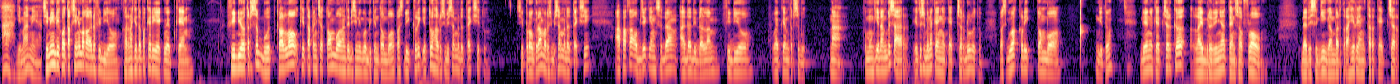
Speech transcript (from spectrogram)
Ah, gimana ya? Sini di kotak sini bakal ada video. Karena kita pakai React webcam. Video tersebut kalau kita pencet tombol nanti di sini gue bikin tombol, pas diklik itu harus bisa mendeteksi tuh. Si program harus bisa mendeteksi apakah objek yang sedang ada di dalam video webcam tersebut. Nah, kemungkinan besar itu sebenarnya kayak nge-capture dulu tuh. Pas gua klik tombol gitu, dia nge-capture ke library-nya TensorFlow dari segi gambar terakhir yang tercapture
